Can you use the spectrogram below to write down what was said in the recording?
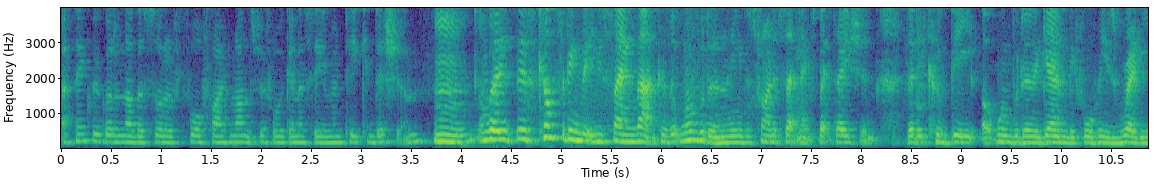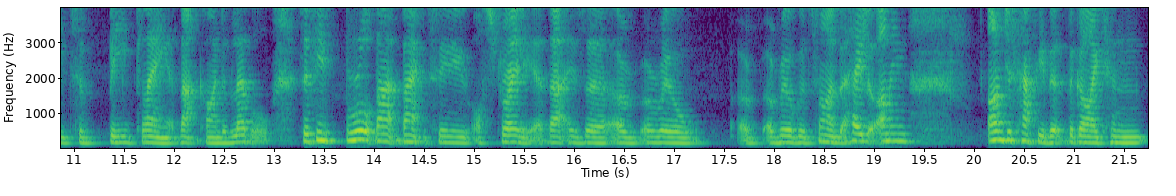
I think we've got another sort of four or five months before we're going to see him in peak condition. Mm. Well, it's comforting that he's saying that because at Wimbledon he was trying to set an expectation that it could be at Wimbledon again before he's ready to be playing at that kind of level. So if he's brought that back to Australia, that is a, a, a real a, a real good sign. But hey, look, I mean, I'm just happy that the guy can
